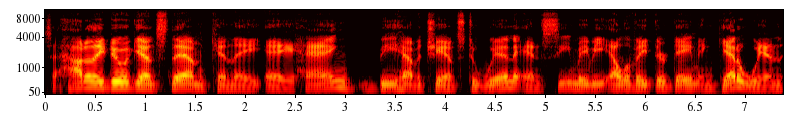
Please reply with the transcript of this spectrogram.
So how do they do against them? Can they a hang, b have a chance to win, and c maybe elevate their game and get a win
